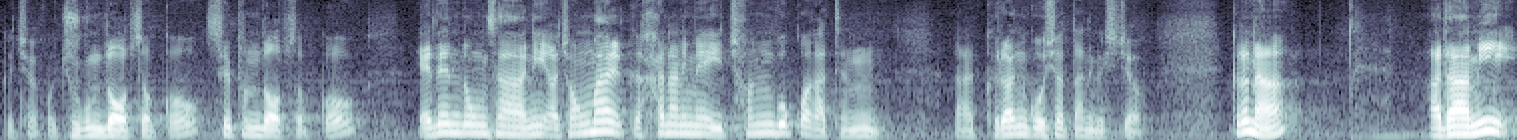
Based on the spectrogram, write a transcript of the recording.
그렇죠? 죽음도 없었고 슬픔도 없었고 에덴 동산이 정말 그 하나님의 이 천국과 같은 아, 그런 곳이었다는 것이죠. 그러나 아담이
